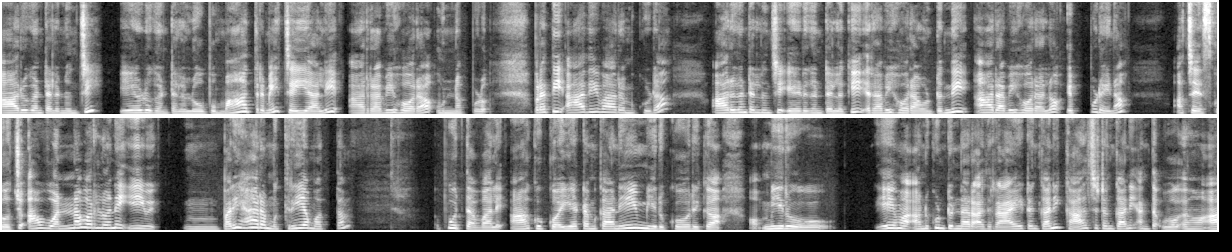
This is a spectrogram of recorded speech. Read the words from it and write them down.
ఆరు గంటల నుంచి ఏడు గంటల లోపు మాత్రమే చేయాలి ఆ రవిహోర ఉన్నప్పుడు. ప్రతి ఆదివారం కూడా ఆరు గంటల నుంచి ఏడు గంటలకి రవిహోర ఉంటుంది. ఆ రవిహోరాలో ఎప్పుడైనా చేసుకోవచ్చు. ఆ వన్ అవర్లోనే ఈ పరిహారం క్రియ మొత్తం పూర్తవ్వాలి. ఆకు కొయ్యటం కానీ మీరు కోరిక మీరు ఏమ అనుకుంటున్నారో అది రాయటం కానీ కాల్చటం కానీ అంత ఆ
